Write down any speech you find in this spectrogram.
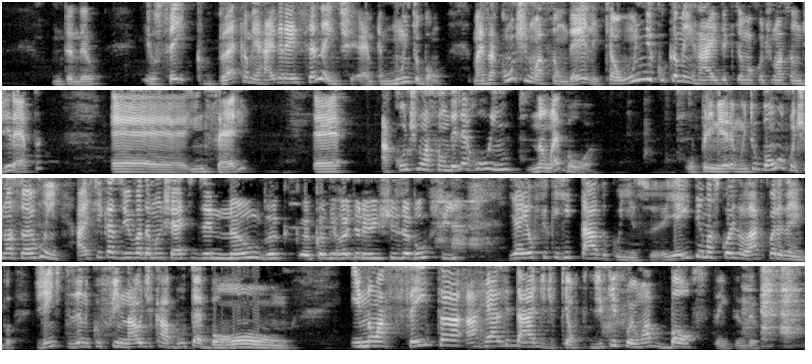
Entendeu? Eu sei Black Kamen Rider é excelente. É, é muito bom. Mas a continuação dele, que é o único Kamen Rider que tem uma continuação direta é, em série, é, a continuação dele é ruim. Não é boa. O primeiro é muito bom, a continuação é ruim. Aí fica as viúvas da manchete dizendo, não, Black Kamen Rider RX é bom sim. E aí eu fico irritado com isso. E aí tem umas coisas lá que, por exemplo, gente dizendo que o final de Kabuto é bom e não aceita a realidade de que, de que foi uma bosta, entendeu?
